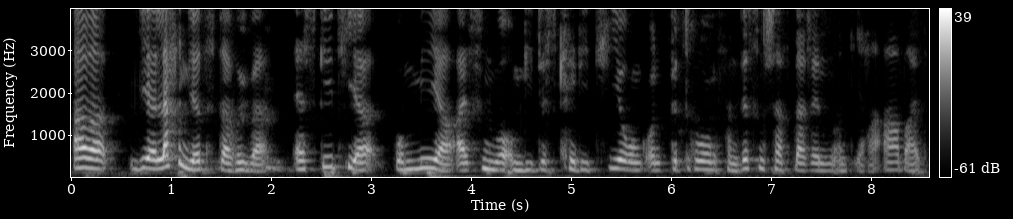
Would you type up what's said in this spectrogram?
Aber wir lachen jetzt darüber. Es geht hier um mehr als nur um die Diskreditierung und Bedrohung von Wissenschaftlerinnen und ihrer Arbeit.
